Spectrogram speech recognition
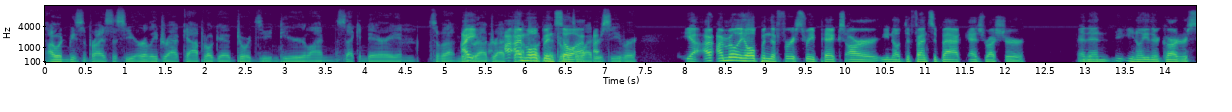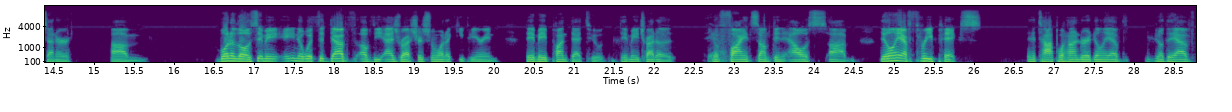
I wouldn't be surprised to see early draft capital go towards the interior line and secondary and some of that mid round draft I- I'm capital hoping so. a wide I- receiver. Yeah, I, I'm really hoping the first three picks are, you know, defensive back, edge rusher, and then, you know, either guard or center. Um, one of those. I mean, you know, with the depth of the edge rushers, from what I keep hearing, they may punt that too. They may try to, you know, find something else. Um, they only have three picks in the top 100. They only have, you know, they have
